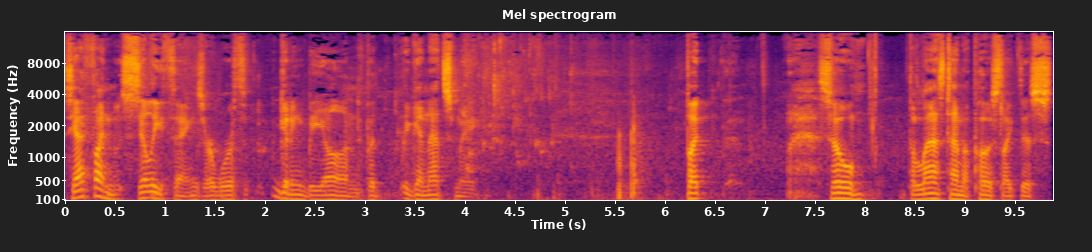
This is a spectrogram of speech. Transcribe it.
See, I find silly things are worth getting beyond, but again, that's me. But so the last time a post like this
